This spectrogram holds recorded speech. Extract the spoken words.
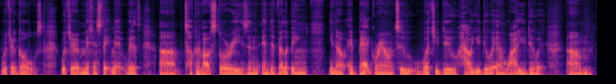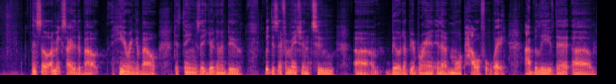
with your goals with your mission statement with um, talking about stories and and developing you know a background to what you do how you do it and why you do it. Um, and so i'm excited about hearing about the things that you're going to do with this information to um, build up your brand in a more powerful way. I believe that um,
